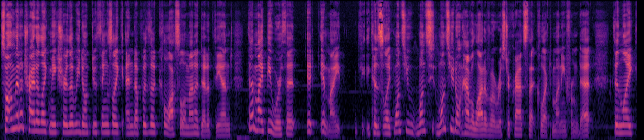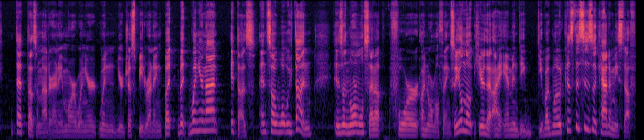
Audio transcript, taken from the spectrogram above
So I'm going to try to like make sure that we don't do things like end up with a colossal amount of debt at the end. That might be worth it. It it might because like once you once once you don't have a lot of aristocrats that collect money from debt, then like that doesn't matter anymore when you're when you're just speedrunning. But but when you're not, it does. And so what we've done is a normal setup for a normal thing. So you'll note here that I am in de- debug mode because this is Academy stuff.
